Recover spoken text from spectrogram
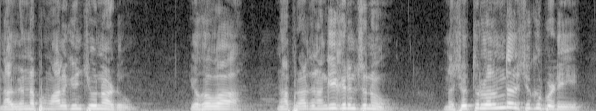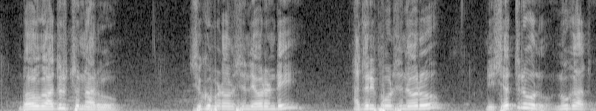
నా విన్నపం ఆలకించి ఉన్నాడు. యహోవా నా ప్రార్థన అంగీకరించును. నా శత్రువులందరూ సిగ్గుపడి బహుగా అదురుచున్నారు సిగ్గుపడవలసింది ఎవరండి? అదిరిపోవలసింది ఎవరు? నీ శత్రువులు నువ్వు కాదు.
